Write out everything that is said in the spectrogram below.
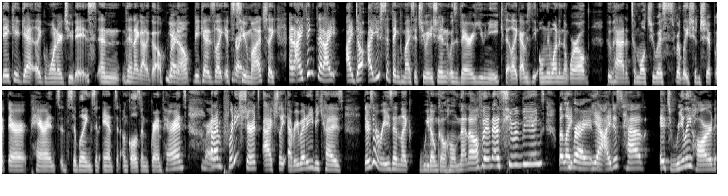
they could get like one or two days and then I gotta go, you know, because like it's Right. too much. Like, and I think that I, I don't, I used to think my situation was very unique that like I was the only one in the world who had a tumultuous relationship with their parents and siblings and aunts and uncles and grandparents. Right. But I'm pretty sure it's actually everybody because there's a reason like we don't go home that often as human beings. But like, Right. yeah, I just have it's really hard,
